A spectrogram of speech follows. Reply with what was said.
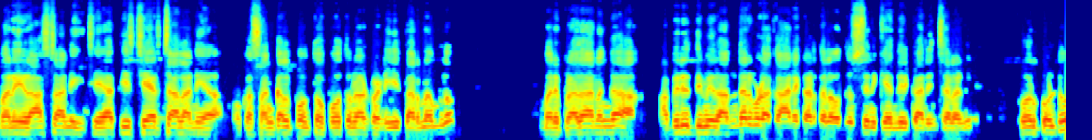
మరి రాష్ట్రానికి చే- తీసి చేర్చాలని ఒక సంకల్పంతో పోతున్నటువంటి ఈ తరుణంలో మరి ప్రధానంగా అభివృద్ధి మీద అందరు కూడా కార్యకర్తల దృష్టిని కేంద్రీకరించాలని కోరుకుంటూ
